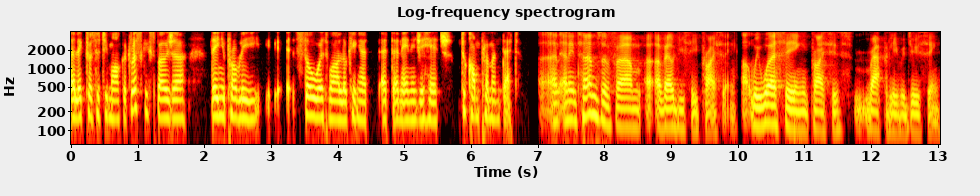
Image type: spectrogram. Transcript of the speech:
electricity market risk exposure, then you probably still worthwhile looking at, at an energy hedge to complement that. And, and in terms of um, of LGC pricing, uh, we were seeing prices rapidly reducing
